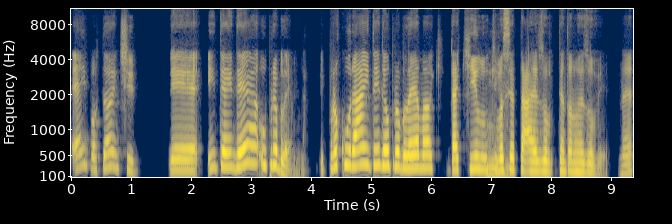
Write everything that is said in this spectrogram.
é importante é, entender o problema. E procurar entender o problema que- daquilo que Uhum. você está tentando resolver, né?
